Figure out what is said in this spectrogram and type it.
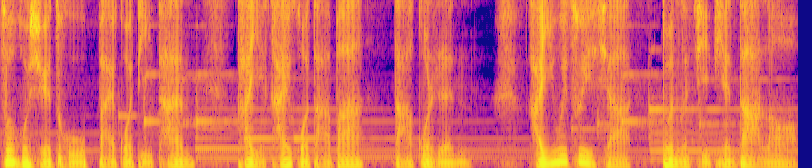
做过学徒，摆过地摊，他也开过大巴，打过人，还因为醉驾蹲了几天大牢，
